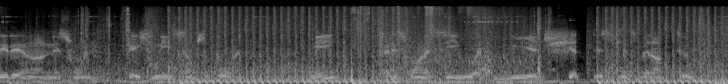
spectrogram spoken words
sit in on this one, in case you need some support. Me? I just want to see what weird shit this kid's been up to.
